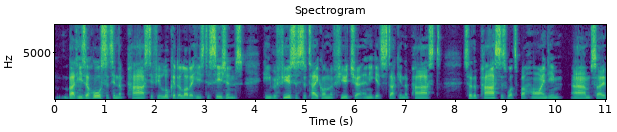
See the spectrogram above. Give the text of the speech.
But he's a horse that's in the past. If you look at a lot of his decisions, he refuses to take on the future and he gets stuck in the past. So the past is what's behind him. Um, so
